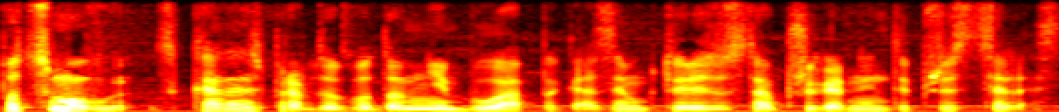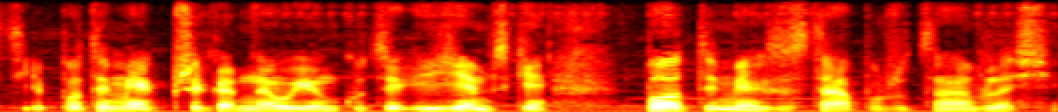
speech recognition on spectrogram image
Podsumowując, Cadence prawdopodobnie była Pegazem, który został przygarnięty przez Celestię, potem jak przygarnęły ją kucyki ziemskie, po tym jak została porzucona w lesie.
